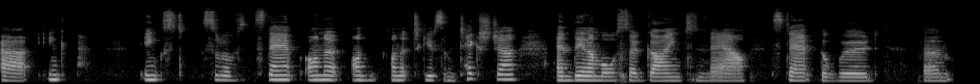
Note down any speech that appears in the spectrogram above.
uh, ink inked sort of stamp on it on, on it to give some texture. And then I'm also going to now stamp the word um,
